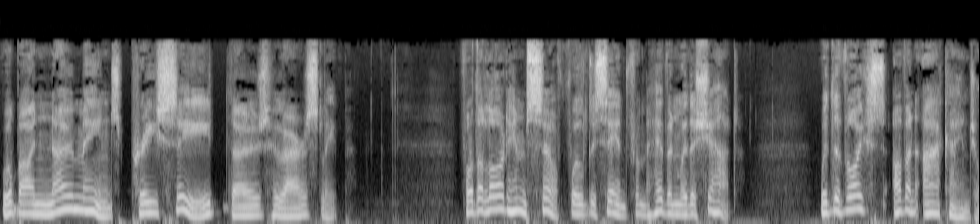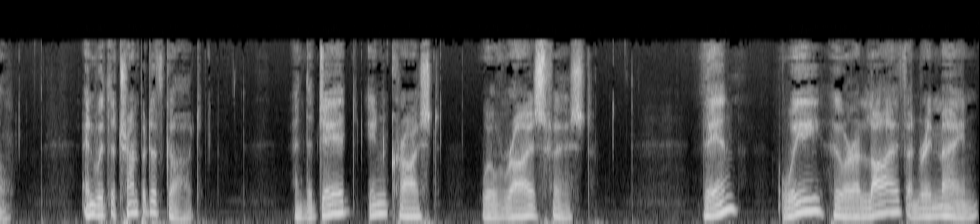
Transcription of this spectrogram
will by no means precede those who are asleep. For the Lord himself will descend from heaven with a shout, with the voice of an archangel, and with the trumpet of God, and the dead in Christ will rise first. Then we who are alive and remain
